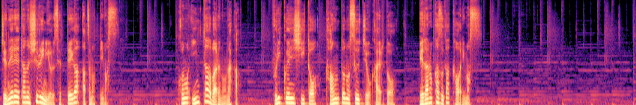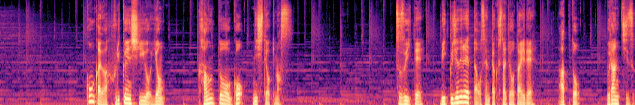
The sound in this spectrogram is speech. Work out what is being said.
ジェネレータの種類による設定が集まっています。このインターバルの中、フリクエンシーとカウントの数値を変えると、枝の数が変わります。今回はフリクエンシーを4、カウントを5にしておきます。続いて、ビッグジェネレーターを選択した状態で、Add、ブランチズ、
